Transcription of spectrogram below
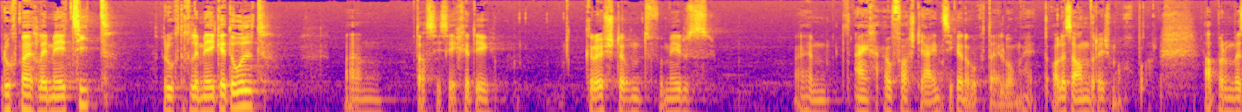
braucht man ein bisschen mehr Zeit, es braucht ein bisschen mehr Geduld. Ähm, das sind sicher die grössten und von mir aus ähm, eigentlich auch fast die einzigen Nachteile, die man hat. Alles andere ist machbar. Aber man,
